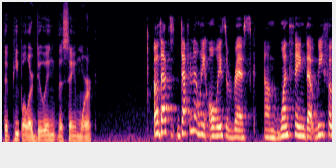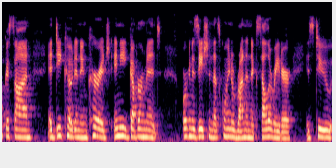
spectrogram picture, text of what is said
that people are doing the same work? Oh, that's definitely always a risk. Um, one thing that we focus on at Dcode and encourage any government organization that's going to run an accelerator is to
